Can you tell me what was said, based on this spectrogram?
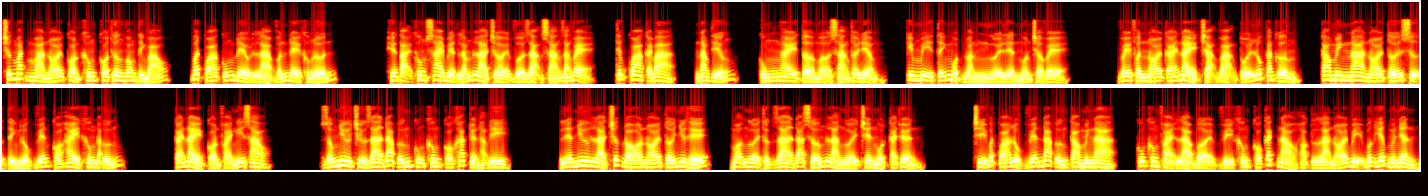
Trước mắt mà nói còn không có thương vong tình báo, bất quá cũng đều là vấn đề không lớn hiện tại không sai biệt lắm là trời vừa dạng sáng dáng vẻ, tiếp qua cái ba, năm tiếng, cùng ngay tờ mở sáng thời điểm, kim mỹ tính một đoàn người liền muốn trở về. Về phần nói cái này chạm vạng tối lúc ăn cơm, cao minh na nói tới sự tình lục viễn có hay không đáp ứng. Cái này còn phải nghĩ sao? Giống như trừ ra đáp ứng cũng không có khác tuyển hạng đi. Liền như là trước đó nói tới như thế, mọi người thực ra đã sớm là người trên một cái thuyền. Chỉ bất quá lục viễn đáp ứng cao minh na, cũng không phải là bởi vì không có cách nào hoặc là nói bị bức hiếp nguyên nhân.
